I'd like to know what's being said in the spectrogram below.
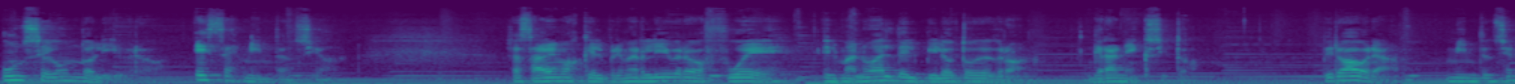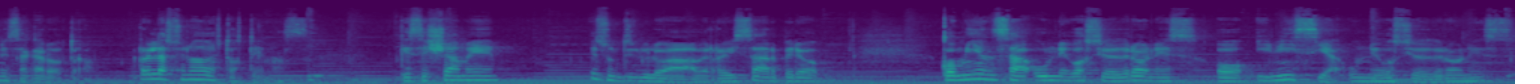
un segundo libro. Esa es mi intención. Ya sabemos que el primer libro fue El Manual del Piloto de Dron, gran éxito. Pero ahora mi intención es sacar otro, relacionado a estos temas, que se llame, es un título a revisar, pero comienza un negocio de drones o inicia un negocio de drones.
